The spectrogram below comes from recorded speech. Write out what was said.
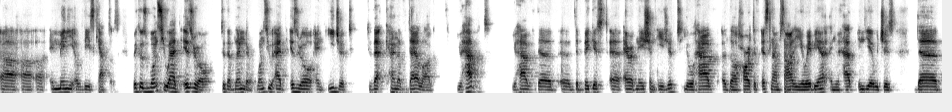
uh, uh, uh in many of these capitals. Because once you add Israel to the blender, once you add Israel and Egypt to that kind of dialogue, you have it. You have the, uh, the biggest uh, Arab nation, Egypt. You have uh, the heart of Islam, Saudi Arabia, and you have India, which is the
